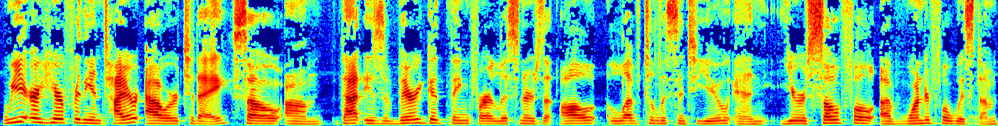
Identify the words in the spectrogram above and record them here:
We are here for the entire hour today, so um, that is a very good thing for our listeners that all love to listen to you, and you're so full of wonderful wisdom.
